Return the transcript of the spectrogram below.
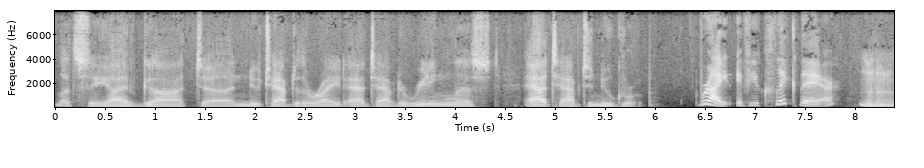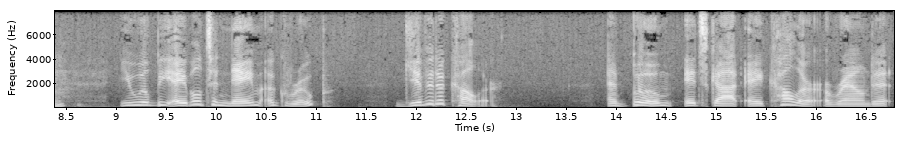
Let's see. I've got uh, new tab to the right, add tab to reading list, add tab to new group. Right. If you click there, Mm-hmm. you will be able to name a group, give it a color, and boom, it's got a color around it.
